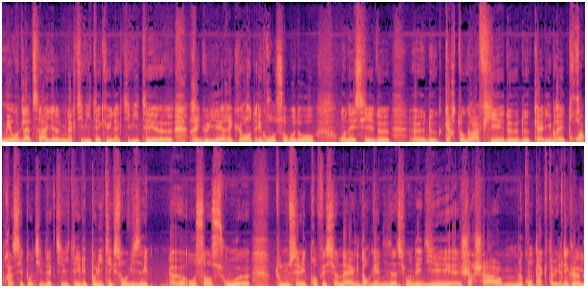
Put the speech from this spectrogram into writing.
mais au-delà de ça, il y a une activité qui est une activité régulière, récurrente et grosso modo, on a essayé de, de cartographier, de, de, calibrer trois principaux types d'activités. Les politiques sont visées, euh, au sens où euh, toute une série de professionnels, d'organisations dédiées cherchent à le contact avec il y a des clubs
